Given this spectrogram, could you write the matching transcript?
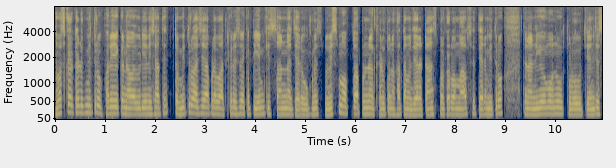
નમસ્કાર ખેડૂત મિત્રો, ફરી એક નવા વિડીયોની સાથે. તો મિત્રો, આજે આપણે વાત કરીશું કે પીએમ કિસાનના જ્યારે ઓગણીસ, વીસમો હપ્તો આપણને ખેડૂતોના ખાતામાં જ્યારે ટ્રાન્સફર કરવામાં આવશે ત્યારે મિત્રો, તેના નિયમોનું થોડો ચેન્જીસ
